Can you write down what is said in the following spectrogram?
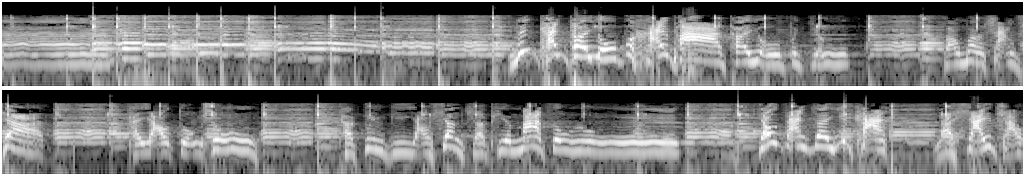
啊！恁看他又不害，他又不惊，慌忙上前，他要动手。他准备要向这匹马走龙，小簪这一看，那吓一跳，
